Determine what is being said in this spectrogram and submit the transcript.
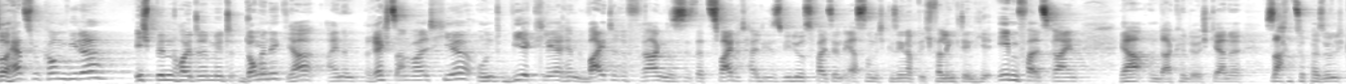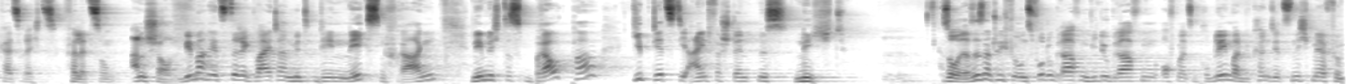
So, herzlich willkommen wieder. Ich bin heute mit Dominik, ja, einem Rechtsanwalt hier und wir klären weitere Fragen. Das ist der zweite Teil dieses Videos. Falls ihr den ersten noch nicht gesehen habt, ich verlinke den hier ebenfalls rein. Ja, und da könnt ihr euch gerne Sachen zur Persönlichkeitsrechtsverletzung anschauen. Wir machen jetzt direkt weiter mit den nächsten Fragen, nämlich das Brautpaar gibt jetzt die Einverständnis nicht. So, das ist natürlich für uns Fotografen, Videografen oftmals ein Problem, weil wir können sie jetzt nicht mehr für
